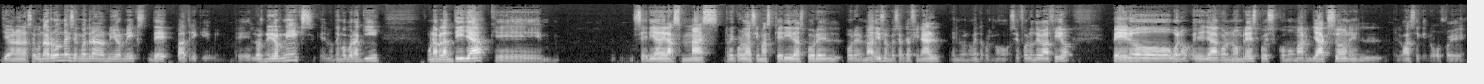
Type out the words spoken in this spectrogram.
Llegan a la segunda ronda y se encuentran los New York Knicks de Patrick Ewing. Los New York Knicks, que lo tengo por aquí, una plantilla que sería de las más recordadas y más queridas por el, por el Madison, pese a que al final, en los 90, pues no se fueron de vacío. Pero bueno, eh, ya con nombres pues como Mark Jackson, el, el base, que luego fue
